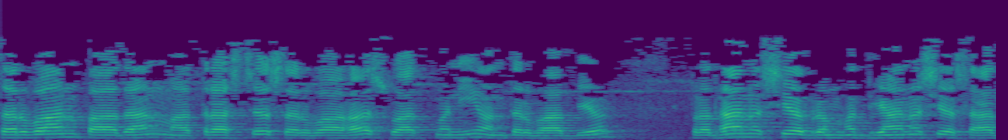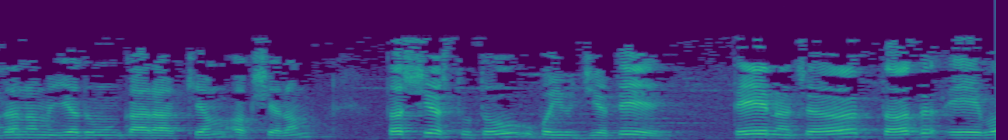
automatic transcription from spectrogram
सर्वान पादान मात्राश्च सर्वा स्वात्मनि अंतर्भाव्य प्रधान से ब्रह्म ध्यान से साधनम यद ओंकाराख्यम अक्षरम। तस्य स्तुतो उपयुज्यते। तेन च तद एव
